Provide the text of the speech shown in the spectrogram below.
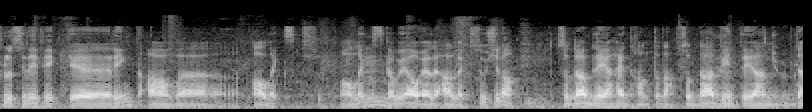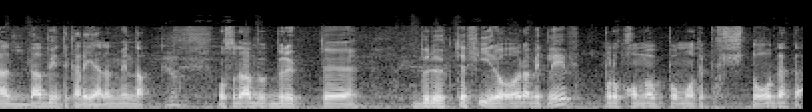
plutselig fikk eh, ringt av eh, Alex, Alex Kaviao, eller Alex Sushi, da. Så da ble jeg headhunta, da. Så da begynte, jeg, da, da begynte karrieren min, da. Og så da brukte brukte fire år av mitt liv for å komme på en måte forstå dette.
